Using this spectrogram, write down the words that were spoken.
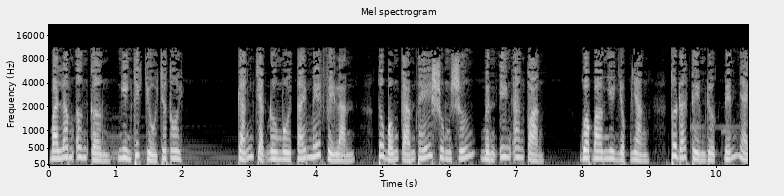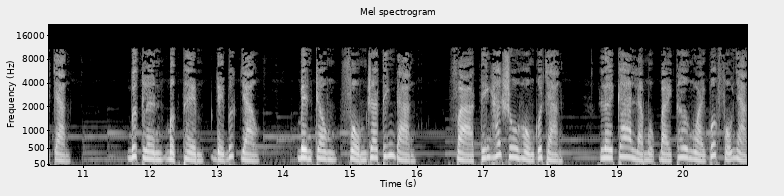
Bà Lâm ân cần nghiêng chiếc dù cho tôi, cắn chặt đôi môi tái mét vì lạnh. Tôi bỗng cảm thấy sung sướng, bình yên an toàn. Qua bao nhiêu nhọc nhằn, tôi đã tìm được đến nhà chàng bước lên bậc thềm để bước vào. Bên trong phộn ra tiếng đàn và tiếng hát ru hồn của chàng. Lời ca là một bài thơ ngoại quốc phổ nhạc.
